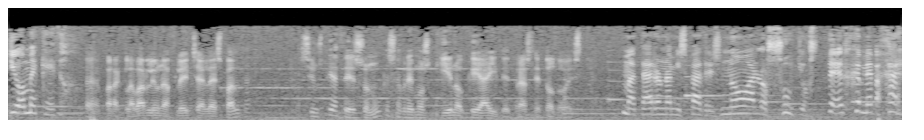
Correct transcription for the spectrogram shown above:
Yo me quedo. Eh, ¿Para clavarle una flecha en la espalda? Si usted hace eso, nunca sabremos quién o qué hay detrás de todo esto. Mataron a mis padres, no a los suyos. Déjeme bajar.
